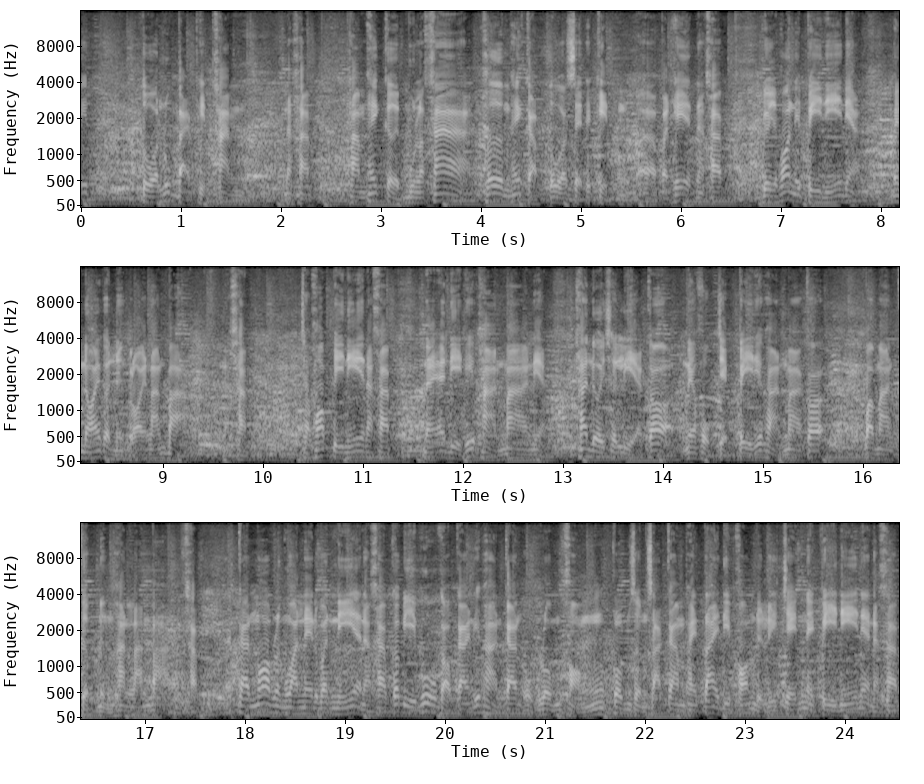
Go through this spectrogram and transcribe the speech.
300 ตัวรูปแบบผลิตภัณฑ์นะครับ ทำให้เกิดมูลค่าเพิ่มให้กับตัวเศรษฐกิจของประเทศนะครับ โดยเฉพาะในปีนี้เนี่ยไม่น้อยกว่า 100 ล้านบาทนะครับเฉพาะปีนี้นะครับในอดีตที่ผ่านมาเนี่ยถ้าโดยเฉลี่ยก็ใน 6-7 ปีที่ผ่านมาก็ประมาณเกือบ 1,000 ล้านบาทครับการมอบรางวัลในวันนี้นะครับก็มีผู้ประกอบการที่ผ่านการอบรมของกรมเสริมสาหกรรมภายใต้ดีพร้อมหรือรีเจนในปีนี้เนี่ยนะครับ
